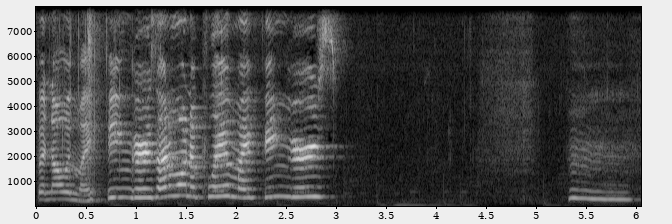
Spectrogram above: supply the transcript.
But not with my fingers. I don't want to play with my fingers. Hmm.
